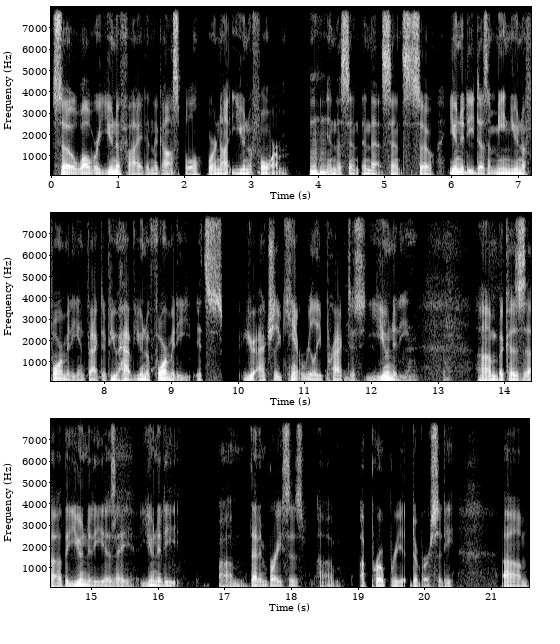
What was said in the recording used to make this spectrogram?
so while we're unified in the gospel, we're not uniform in the sen- in that sense. So unity doesn't mean uniformity. In fact, if you have uniformity, it's you actually can't really practice unity um, because uh, the unity is a unity um, that embraces um, appropriate diversity. Um,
